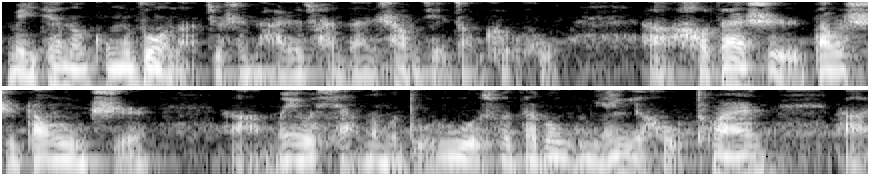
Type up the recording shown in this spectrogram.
每天的工作呢，就是拿着传单上街找客户。啊，好在是当时刚入职，啊，没有想那么多。如果说在过五年以后，突然啊，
